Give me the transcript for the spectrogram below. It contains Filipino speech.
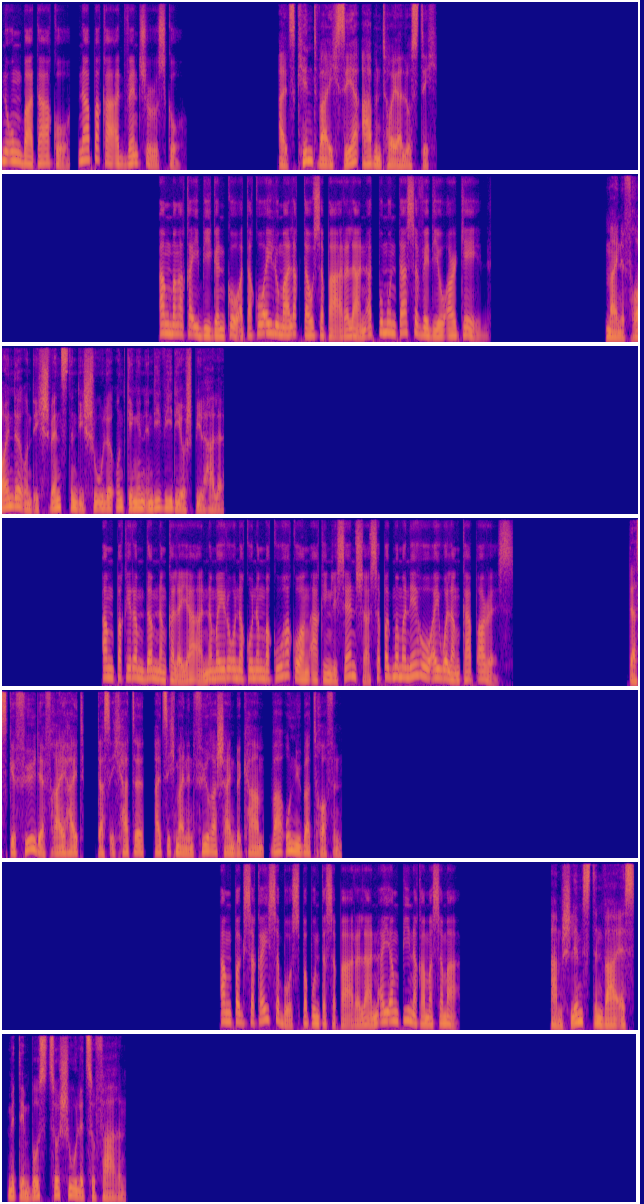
Noong bata ako, napaka-adventurous ko. Als Kind war ich sehr abenteuerlustig. Ang mga kaibigan ko at ako ay lumalaktaw sa paaralan at pumunta sa video arcade. Meine Freunde und ich schwänzten die Schule und gingen in die Videospielhalle. Ang pakiramdam ng kalayaan na mayroon ako nang makuha ko ang aking lisensya sa pagmamaneho ay walang cap-ares. Das Gefühl der Freiheit, das ich hatte, als ich meinen Führerschein bekam, war unübertroffen. Ang pagsakay sa bus papunta sa paaralan ay ang pinakamasama. Am schlimmsten war es, mit dem Bus zur Schule zu fahren.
